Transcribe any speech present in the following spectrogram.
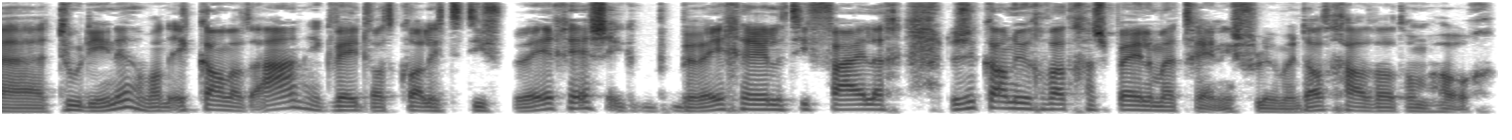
uh, toedienen. Want ik kan dat aan. Ik weet wat kwalitatief bewegen is. Ik beweeg relatief veilig. Dus ik kan nu wat gaan spelen met trainingsvolume. Dat gaat wat omhoog.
